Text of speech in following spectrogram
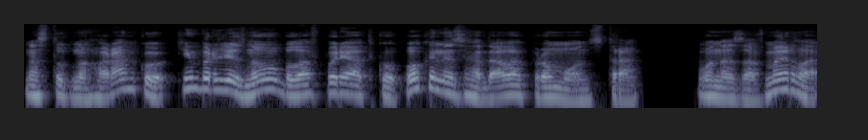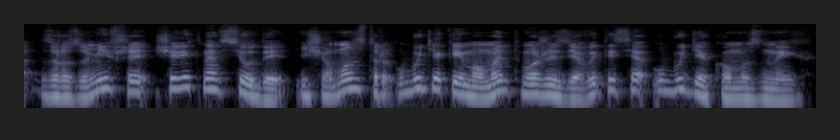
Наступного ранку Кімберлі знову була в порядку, поки не згадала про монстра. Вона завмерла, зрозумівши, що вікна всюди, і що монстр у будь-який момент може з'явитися у будь-якому з них.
